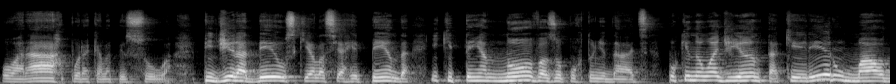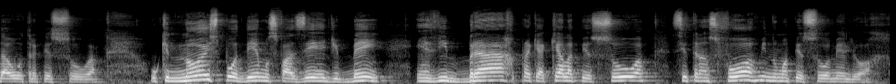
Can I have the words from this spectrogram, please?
Orar por aquela pessoa, pedir a Deus que ela se arrependa e que tenha novas oportunidades, porque não adianta querer o mal da outra pessoa. O que nós podemos fazer de bem é vibrar para que aquela pessoa se transforme numa pessoa melhor.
